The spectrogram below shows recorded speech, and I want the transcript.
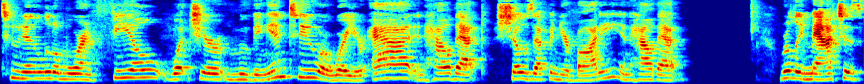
tune in a little more and feel what you're moving into or where you're at and how that shows up in your body and how that really matches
